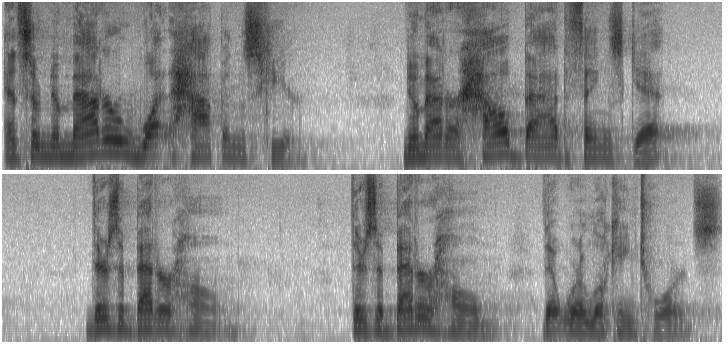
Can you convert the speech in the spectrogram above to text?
And so, no matter what happens here, no matter how bad things get, there's a better home. There's a better home that we're looking towards.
